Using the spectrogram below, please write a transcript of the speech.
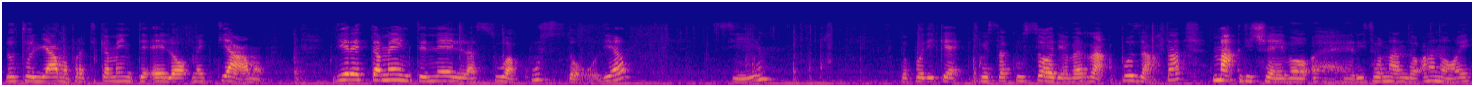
lo togliamo praticamente e lo mettiamo direttamente nella sua custodia. Sì dopodiché questa custodia verrà posata, ma dicevo, eh, ritornando a noi,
